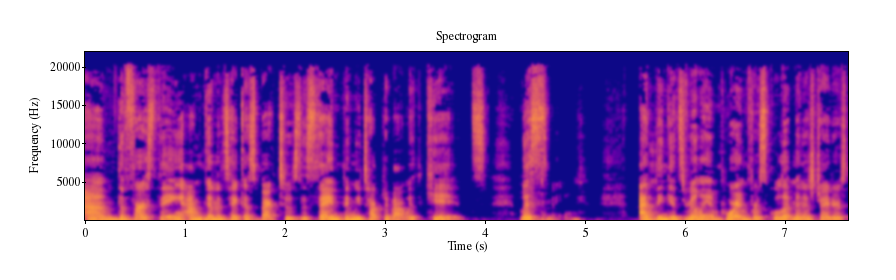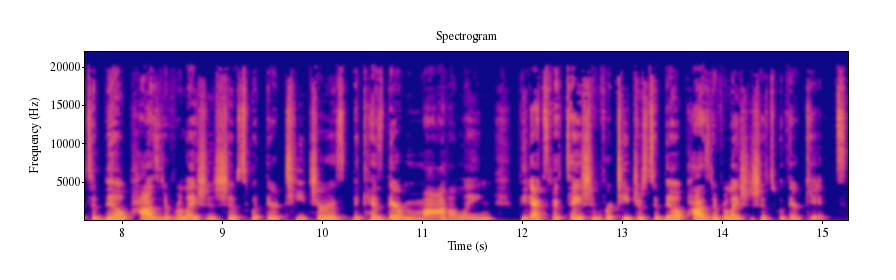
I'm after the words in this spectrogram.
Um, the first thing I'm going to take us back to is the same thing we talked about with kids listening. I think it's really important for school administrators to build positive relationships with their teachers because they're modeling the expectation for teachers to build positive relationships with their kids.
